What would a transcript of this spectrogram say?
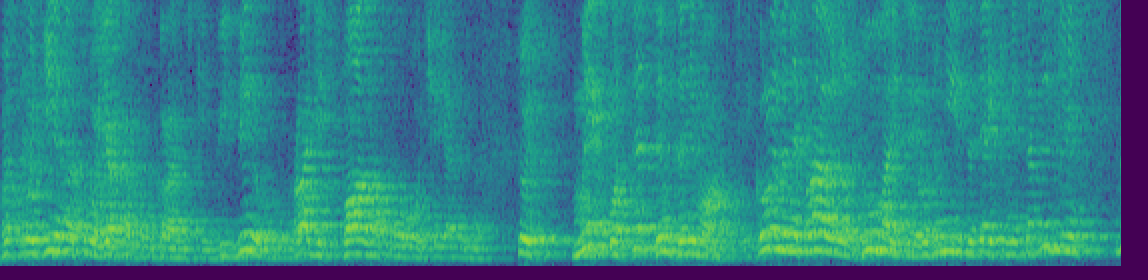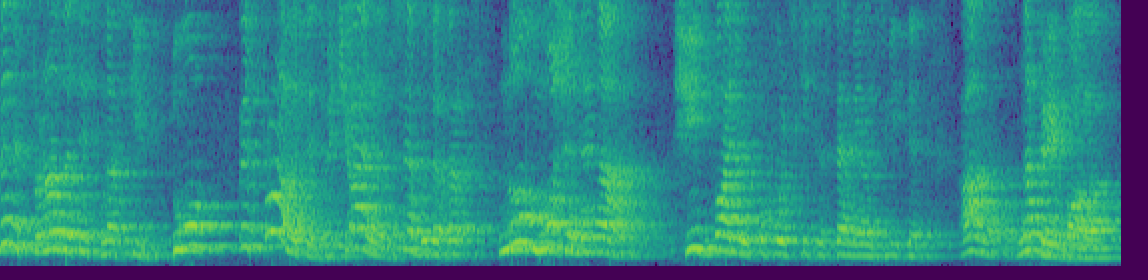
Господіна свого, як там по-українськи, війди в радість пана свого, чи я не знаю. Тобто ми оце цим займаємося. І коли ви неправильно думаєте, розумієте деякі місця Біблії, ви не справитесь на всі 100, ви справитесь, звичайно, все буде гарно. Ну, може, не на 6 балів по польській системі освіти, а на 3 бала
